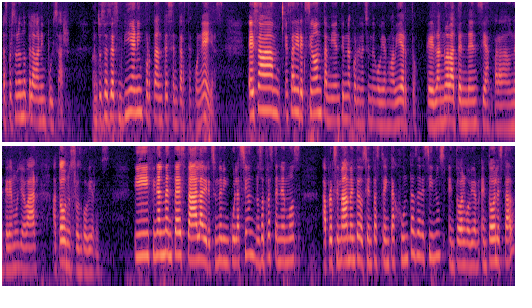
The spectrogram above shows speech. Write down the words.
las personas no te la van a impulsar. Entonces es bien importante sentarte con ellas. Esa, esa, dirección también tiene una coordinación de gobierno abierto, que es la nueva tendencia para donde queremos llevar a todos nuestros gobiernos. Y finalmente está la dirección de vinculación. Nosotras tenemos aproximadamente 230 juntas de vecinos en todo el gobierno, en todo el estado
